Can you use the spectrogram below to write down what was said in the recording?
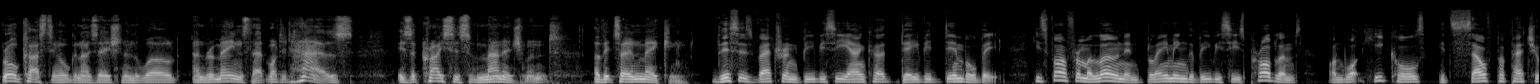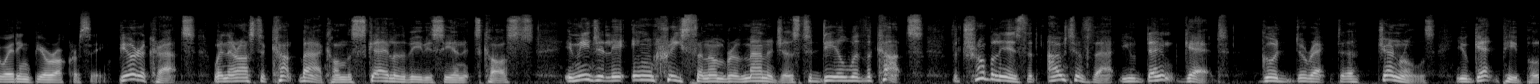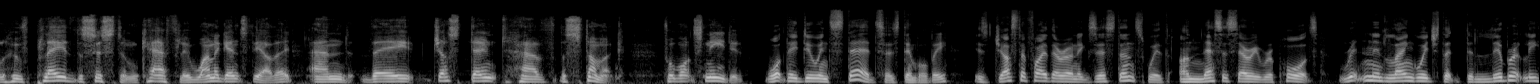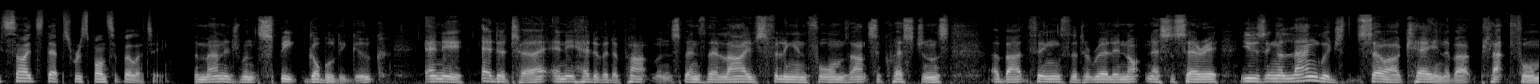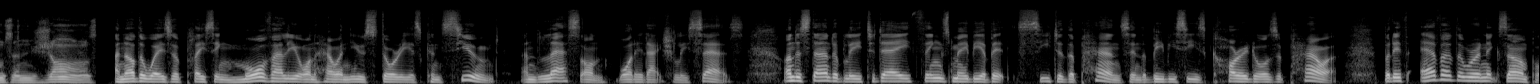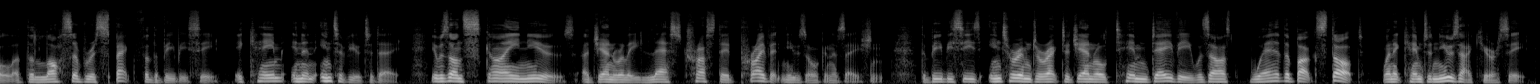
broadcasting organisation in the world and remains that. What it has is a crisis of management of its own making. This is veteran BBC anchor David Dimbleby. He's far from alone in blaming the BBC's problems on what he calls its self perpetuating bureaucracy. Bureaucrats, when they're asked to cut back on the scale of the BBC and its costs, immediately increase the number of managers to deal with the cuts. The trouble is that out of that, you don't get good director generals. You get people who've played the system carefully, one against the other, and they just don't have the stomach for what's needed. What they do instead, says Dimbleby, is justify their own existence with unnecessary reports written in language that deliberately sidesteps responsibility. The management speak gobbledygook. Any editor, any head of a department spends their lives filling in forms, answer questions about things that are really not necessary, using a language that's so arcane about platforms and genres. And other ways of placing more value on how a news story is consumed and less on what it actually says. Understandably, today things may be a bit seat of the pants in the BBC's corridors of power, but if ever there were an example of the loss of respect for the BBC, it came in an interview today. It was on Sky News, a generally less trusted private news organisation. The BBC's interim director general Tim Davie was asked where the buck stopped when it came to news accuracy.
